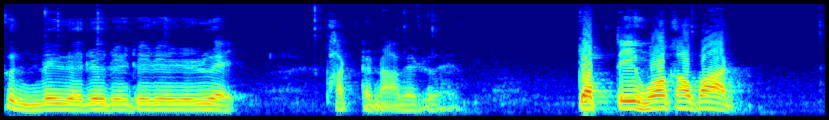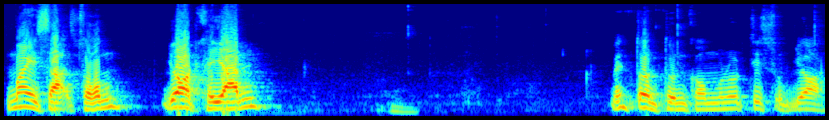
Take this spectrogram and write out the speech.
ขึ้นเรื่อยๆเรื่อยๆเรื่อยๆเรื่อยๆพัฒนาไปเรื่อยจบตีหัวเข้าบ้าน ไม่สะสมยอดขยัน เป็นต้นทุนของมนุษย์ที่สุดยอด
